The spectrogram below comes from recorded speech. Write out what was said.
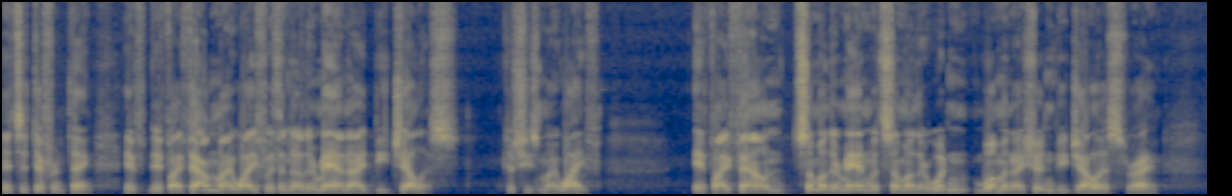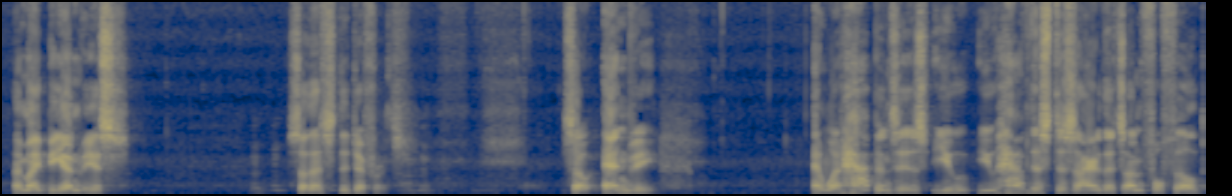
It's a different thing. If, if I found my wife with another man, I'd be jealous because she's my wife. If I found some other man with some other wooden, woman, I shouldn't be jealous, right? I might be envious. So that's the difference. So, envy. And what happens is you, you have this desire that's unfulfilled.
